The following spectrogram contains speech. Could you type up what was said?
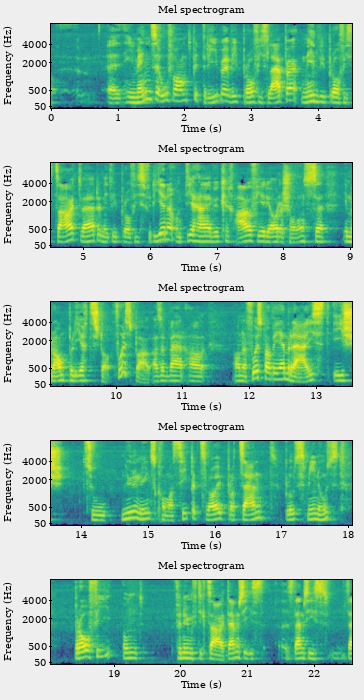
einen immensen Aufwand betreiben, wie Profis leben, nicht wie Profis gezahlt werden, nicht wie Profis verdienen und die haben wirklich auch vier Jahre Chance, im Rampenlicht zu stehen. Fußball, also wer an, an eine Fußball-WM reist, ist zu 99,72% plus minus Profi und vernünftig zahlt. Dem dem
